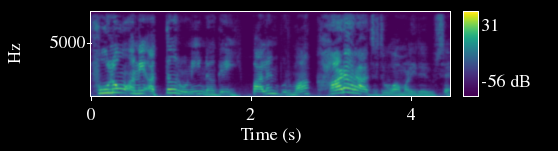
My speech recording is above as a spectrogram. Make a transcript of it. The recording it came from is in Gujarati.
ફૂલો અને અત્તરોની નગરી પાલનપુરમાં ખાડા રાજ જોવા મળી રહ્યું છે.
